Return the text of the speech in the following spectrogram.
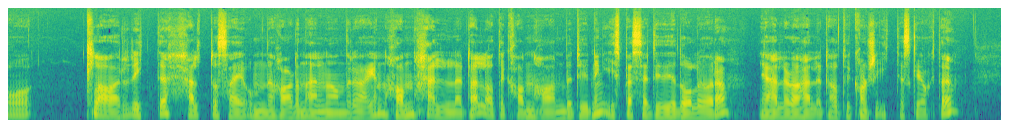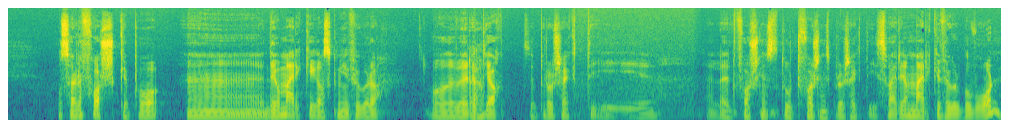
Og klarer ikke helt å si om det har den ene eller andre veien. Han heller til at det kan ha en betydning, spesielt i de dårlige åra. Jeg heller da heller til at vi kanskje ikke skal jakte. Og så er det forske på eh, det å merke ganske mye fugl, da. Og det har vært et jaktprosjekt i eller et forsknings, stort forskningsprosjekt i Sverige. Merke fugl på våren.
